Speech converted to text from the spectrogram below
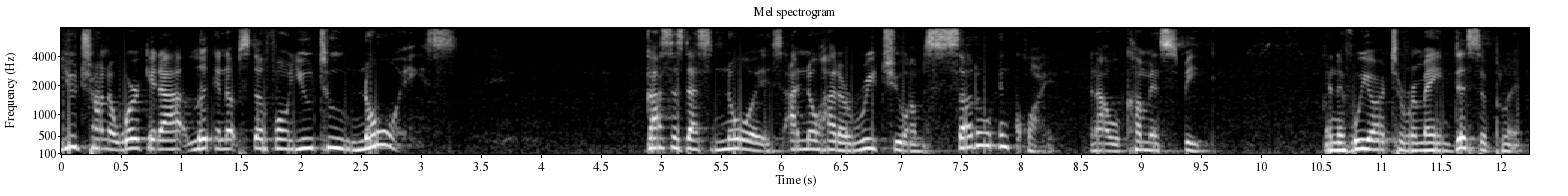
You trying to work it out, looking up stuff on YouTube, noise. God says that's noise. I know how to reach you. I'm subtle and quiet, and I will come and speak. And if we are to remain disciplined,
